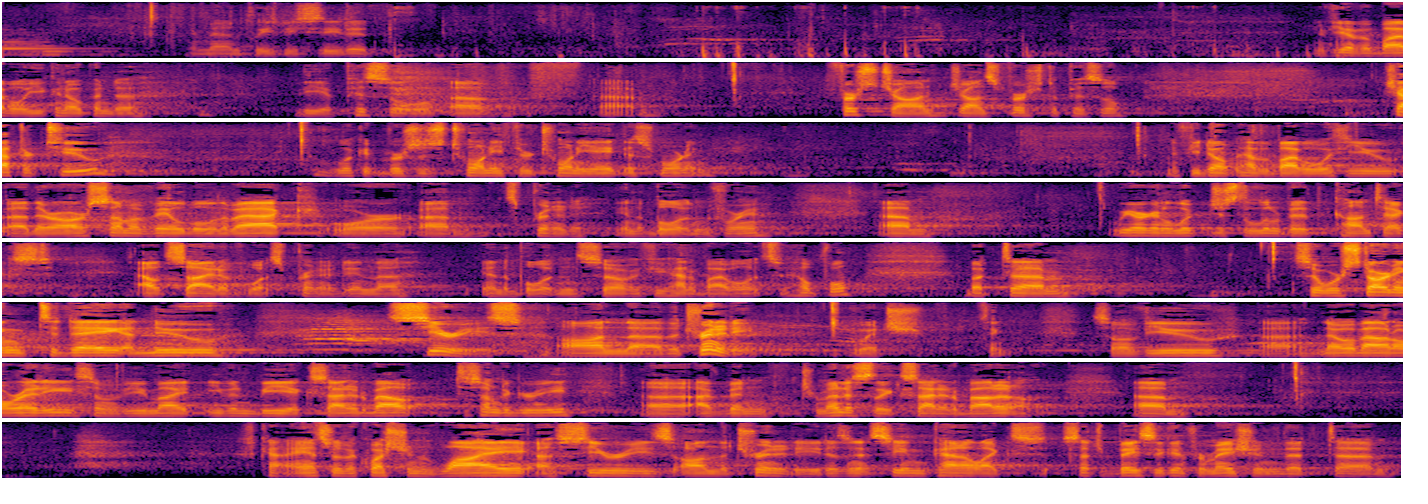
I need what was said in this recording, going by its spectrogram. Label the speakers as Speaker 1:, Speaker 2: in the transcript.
Speaker 1: Amen. Please be seated. If you have a Bible, you can open to the epistle of uh, 1 John, John's first epistle, chapter 2. We'll look at verses 20 through 28 this morning. If you don't have a Bible with you, uh, there are some available in the back, or um, it's printed in the bulletin for you. Um, we are going to look just a little bit at the context outside of what's printed in the in the bulletin. So if you had a Bible, it's helpful. But um, so we're starting today a new series on uh, the Trinity, which I think some of you uh, know about already. Some of you might even be excited about to some degree. Uh, I've been tremendously excited about it. Um, kind of answer the question why a series on the Trinity. Doesn't it seem kind of like s- such basic information that um,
